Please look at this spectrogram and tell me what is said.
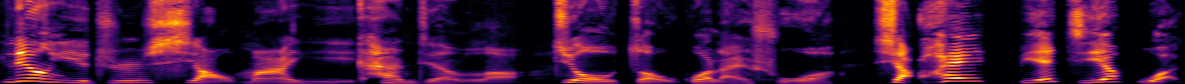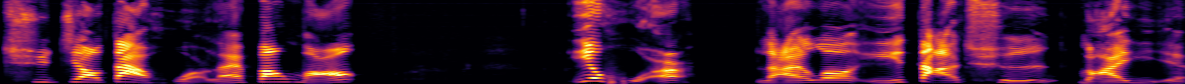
另一只小蚂蚁看见了，就走过来说：“小黑，别急，我去叫大伙来帮忙。”一会儿，来了一大群蚂蚁，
